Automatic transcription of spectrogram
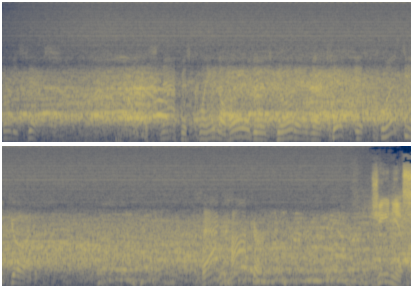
36. The snap is clean, the hold is good, and the kick is plenty good. Zach Hocker genius.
